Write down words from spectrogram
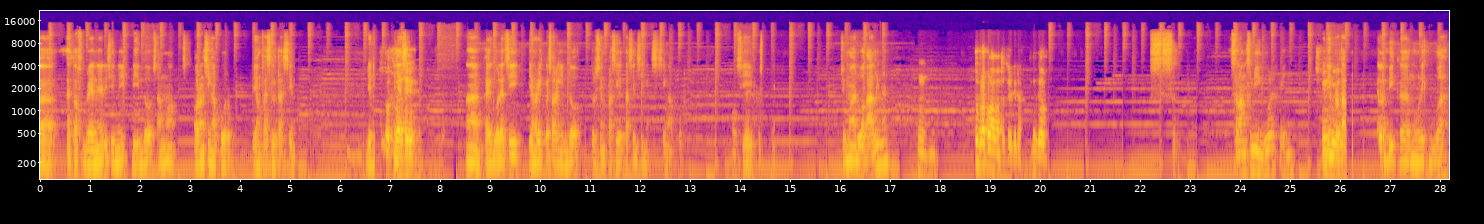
eh, head of brandnya di sini di Indo sama orang Singapura yang fasilitasin. Jadi iya sih. ya. Nah kayak gue lihat sih yang request orang Indo terus yang fasilitasin Sing- Singapura Oke. si pusatnya. Cuma dua kali kan? Hmm, hmm. Itu berapa lama tuh kira-kira? Se- selang seminggu lah kayaknya. Jadi Seminggu yang ya? pertama lebih ke ngulik gua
